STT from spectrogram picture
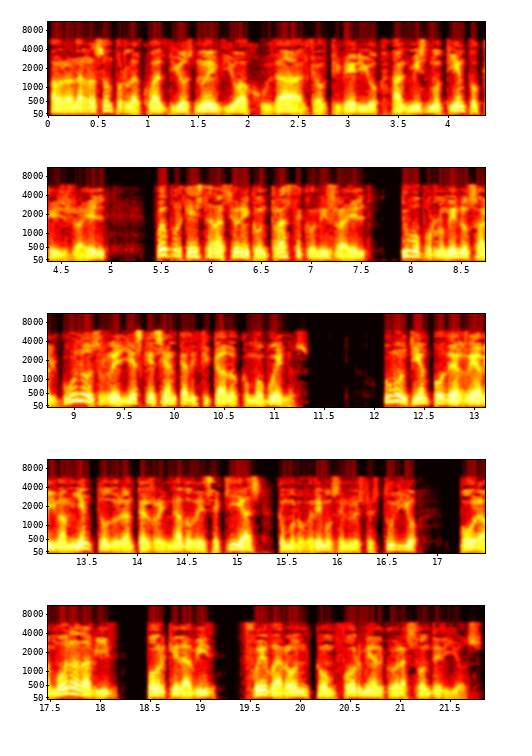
Ahora, la razón por la cual Dios no envió a Judá al cautiverio al mismo tiempo que Israel fue porque esta nación, en contraste con Israel, tuvo por lo menos algunos reyes que se han calificado como buenos. Hubo un tiempo de reavivamiento durante el reinado de Ezequías, como lo veremos en nuestro estudio, por amor a David, porque David fue varón conforme al corazón de Dios.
